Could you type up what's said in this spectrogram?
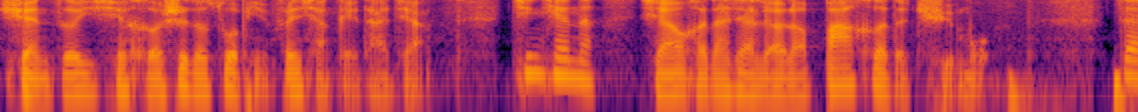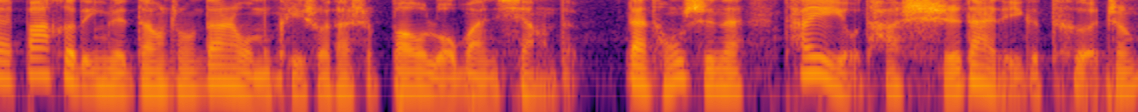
选择一些合适的作品分享给大家。今天呢，想要和大家聊聊巴赫的曲目。在巴赫的音乐当中，当然我们可以说它是包罗万象的。但同时呢，它也有它时代的一个特征。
